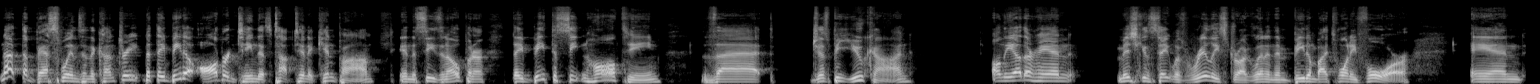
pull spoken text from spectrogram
not the best wins in the country, but they beat an Auburn team that's top 10 at KenPom in the season opener. They beat the Seton Hall team that just beat UConn. On the other hand, Michigan State was really struggling and then beat them by 24. And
